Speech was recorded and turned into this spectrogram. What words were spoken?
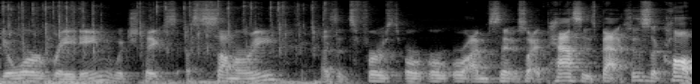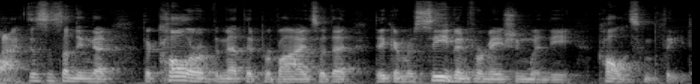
your rating, which takes a summary as its first, or, or, or I'm saying, so it passes back. So this is a callback. This is something that the caller of the method provides so that they can receive information when the call is complete.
